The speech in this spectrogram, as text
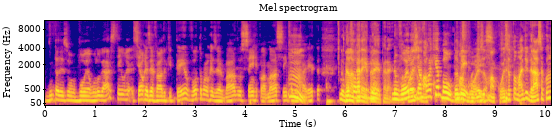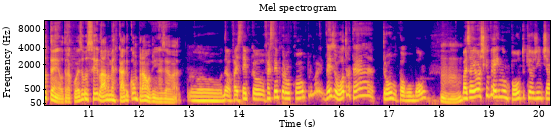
muitas vezes eu vou em algum lugar, se, tem, se é o reservado que tem, eu vou tomar o reservado sem reclamar, sem fazer hum. careta. Não, não, não peraí, peraí, peraí. Não vou uma elogiar coisa, falar que é bom também. Uma coisa, mas... uma coisa é tomar de graça quando tem, outra coisa é você ir lá no mercado e comprar um vinho reservado. não, faz tempo, que eu, faz tempo que eu não compro, mas vez ou outra até trombo com algum bom. Uhum. Mas aí eu acho que vem num ponto que a gente já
